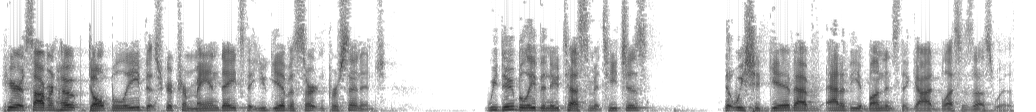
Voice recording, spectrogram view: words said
here at Sovereign Hope don't believe that Scripture mandates that you give a certain percentage. We do believe the New Testament teaches that we should give out of the abundance that God blesses us with.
